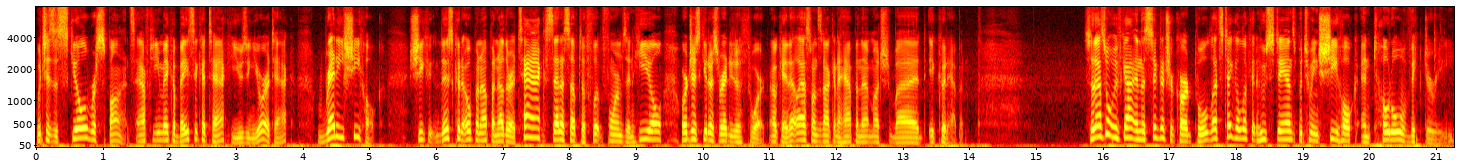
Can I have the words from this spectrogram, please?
which is a skill response. After you make a basic attack using your attack, ready She Hulk. She, this could open up another attack, set us up to flip forms and heal, or just get us ready to thwart. Okay, that last one's not going to happen that much, but it could happen. So that's what we've got in the signature card pool. Let's take a look at who stands between She Hulk and total victory.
